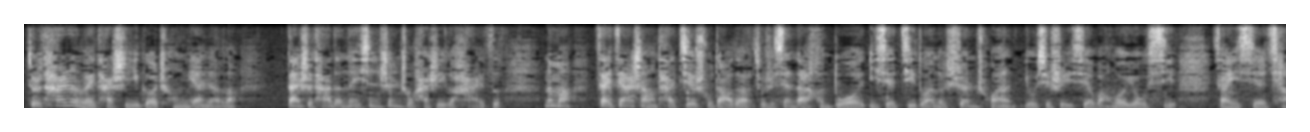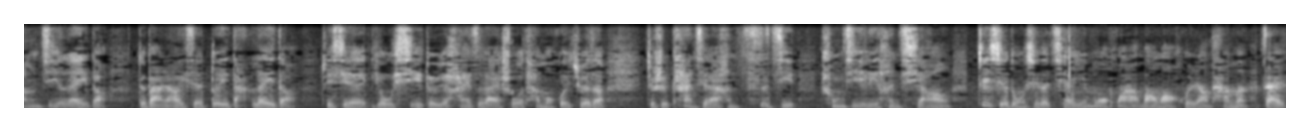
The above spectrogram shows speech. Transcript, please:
就是他认为他是一个成年人了，但是他的内心深处还是一个孩子。那么再加上他接触到的，就是现在很多一些极端的宣传，尤其是一些网络游戏，像一些枪击类的，对吧？然后一些对打类的。这些游戏对于孩子来说，他们会觉得就是看起来很刺激，冲击力很强。这些东西的潜移默化，往往会让他们在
